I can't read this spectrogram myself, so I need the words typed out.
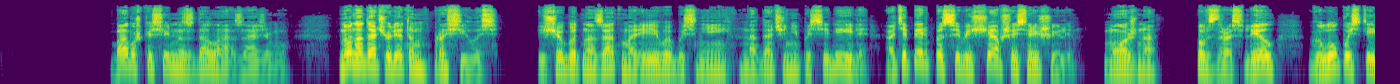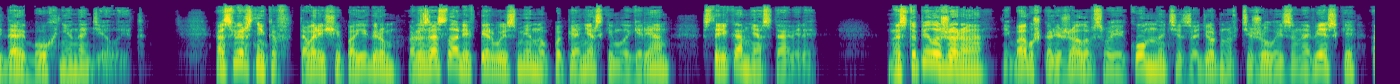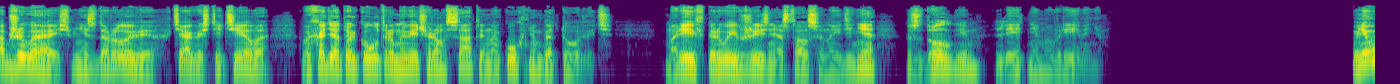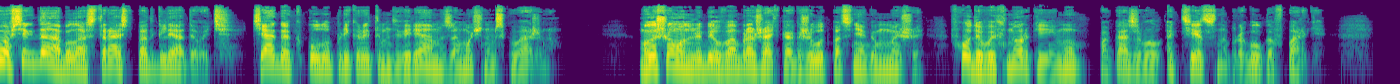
Бабушка сильно сдала за зиму, но на дачу летом просилась. Еще год назад Мареева бы с ней на даче не поселили, а теперь, посовещавшись, решили — можно, повзрослел, глупостей, дай бог, не наделает. А сверстников, товарищей по играм, разослали в первую смену по пионерским лагерям, старикам не оставили. Наступила жара, и бабушка лежала в своей комнате, задернув тяжелые занавески, обживаясь в нездоровье, в тягости тела, выходя только утром и вечером в сад и на кухню готовить. Мария впервые в жизни остался наедине с долгим летним временем. У него всегда была страсть подглядывать, тяга к полуприкрытым дверям, замочным скважинам. Малышом он любил воображать, как живут под снегом мыши. Входы в их норки ему показывал отец на прогулках в парке.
